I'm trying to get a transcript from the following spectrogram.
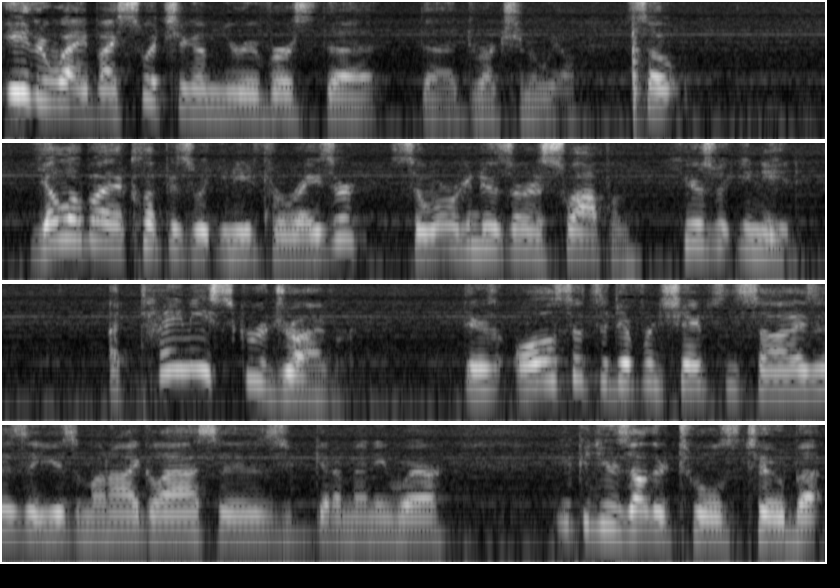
Either way, by switching them, you reverse the, the directional wheel. So yellow by the clip is what you need for Razor. So what we're gonna do is we're gonna swap them. Here's what you need. A tiny screwdriver. There's all sorts of different shapes and sizes. They use them on eyeglasses, you get them anywhere. You could use other tools too, but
